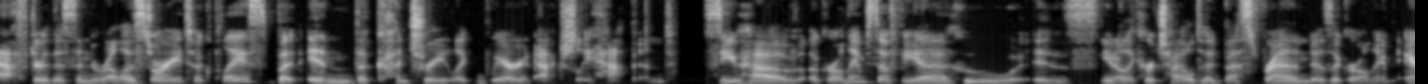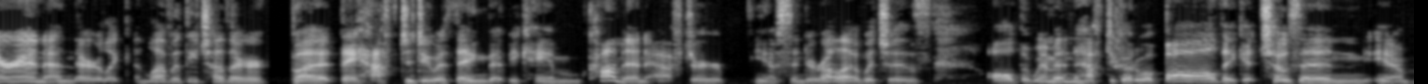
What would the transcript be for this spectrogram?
after the Cinderella story took place, but in the country, like, where it actually happened. So you have a girl named Sophia who is, you know, like her childhood best friend is a girl named Erin and they're like in love with each other, but they have to do a thing that became common after, you know, Cinderella, which is all the women have to go to a ball, they get chosen, you know,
